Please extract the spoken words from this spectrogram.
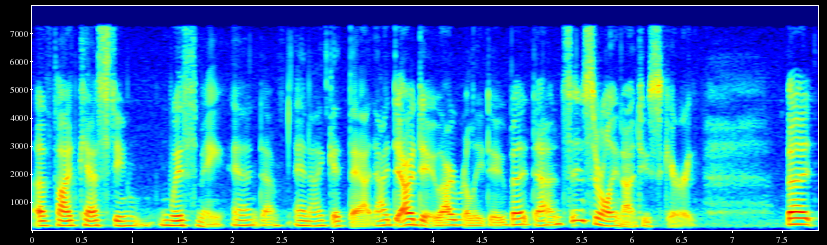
of podcasting with me, and uh, and I get that. I, I do, I really do. But uh, it's, it's really not too scary. But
